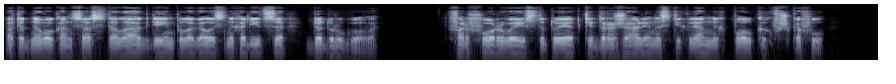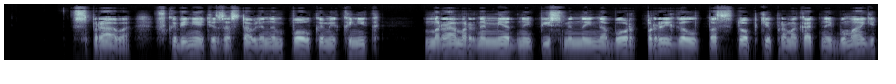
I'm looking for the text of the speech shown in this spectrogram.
от одного конца стола, где им полагалось находиться, до другого. Фарфоровые статуэтки дрожали на стеклянных полках в шкафу. Справа, в кабинете, заставленном полками книг, мраморно-медный письменный набор прыгал по стопке промокательной бумаги,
